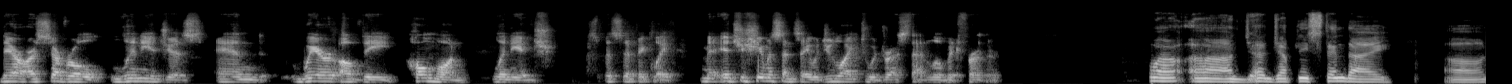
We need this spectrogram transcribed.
there are several lineages, and we're of the Homon lineage specifically. Ichishima Sensei, would you like to address that a little bit further? Well, uh, Japanese Tendai uh,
